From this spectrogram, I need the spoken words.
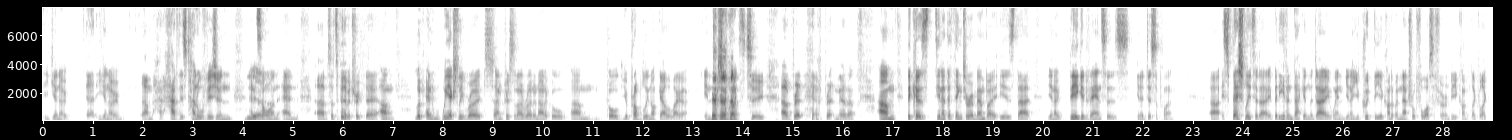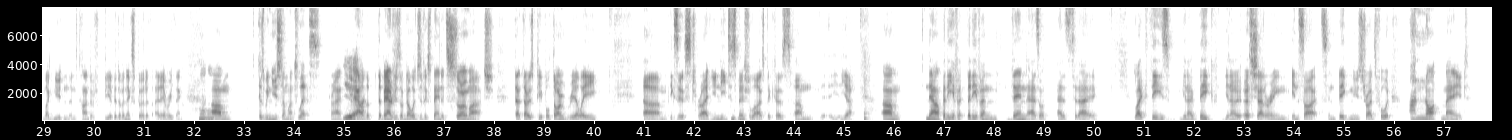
you know, uh, you know, um, have this tunnel vision yeah. and so on, and um, so it's a bit of a trick there. Um, Look, and we actually wrote, um, Chris and I wrote an article um, called "You're Probably Not Galileo" in response to uh, Brett, Brett and Heather, um, because you know the thing to remember is that you know big advances in a discipline, uh, especially today, but even back in the day when you know you could be a kind of a natural philosopher and be kind of like like like Newton and kind of be a bit of an expert of, at everything, because mm-hmm. um, we knew so much less right? Yeah. Now the, the boundaries of knowledge have expanded so much that those people don't really um, exist, right? You need to mm-hmm. specialize because, um, yeah. Um, now, but even but even then, as of as today, like these, you know, big, you know, earth-shattering insights and big new strides forward are not made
